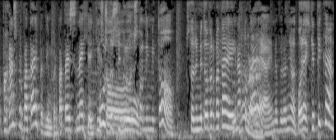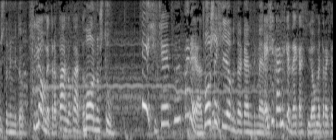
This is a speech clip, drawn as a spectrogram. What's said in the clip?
Ο Παγάνης περπατάει, παιδί μου, περπατάει συνέχεια εκεί Πού, στο, στο Συγκρού; στον ημιτό. Στον ημιτό περπατάει. Είναι από τον Έλα, ρε. παρέα, είναι βυρονιώτη. Ωραία, και τι κάνεις στον ημιτό; Χιλιόμετρα πάνω κάτω. Μόνος του. Έχει και παρέα. Πόσα χιλιόμετρα κάνει τη μέρα; Έχει κάνει και 10 χιλιόμετρα. Και...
